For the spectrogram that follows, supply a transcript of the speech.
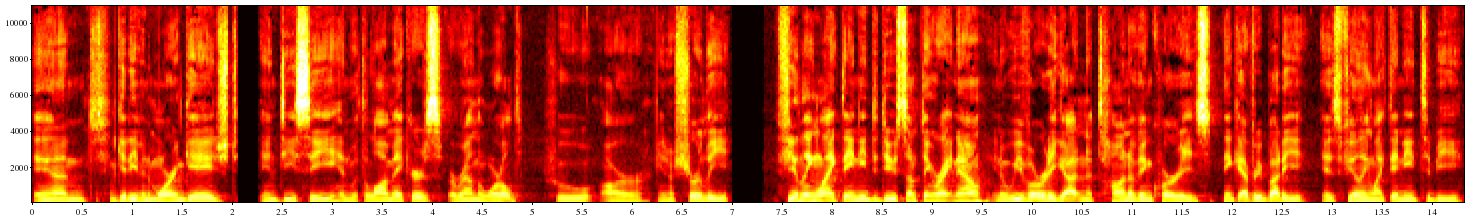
and get even more engaged in DC and with the lawmakers around the world who are, you know, surely feeling like they need to do something right now. You know, we've already gotten a ton of inquiries. I think everybody is feeling like they need to be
